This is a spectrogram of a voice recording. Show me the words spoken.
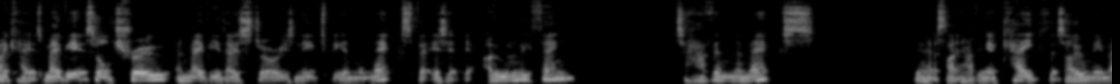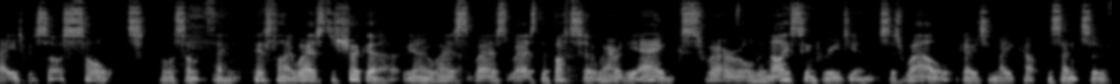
okay, it's maybe it's all true and maybe those stories need to be in the mix, but is it the only thing to have in the mix? You know, it's like having a cake that's only made with sort of salt or something. It's like, where's the sugar? You know, where's, where's, where's the butter? Where are the eggs? Where are all the nice ingredients as well go to make up the sense of,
